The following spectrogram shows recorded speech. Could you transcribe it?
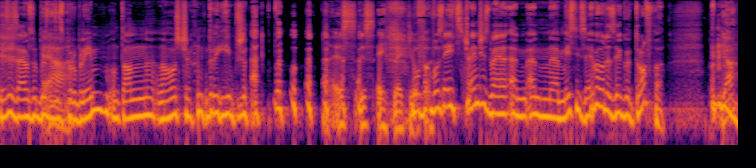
Das ist auch so ein bisschen Ja. das Problem. Und dann, dann hast du schon einen Dreck im Schachtel. Es ist echt blöd. Was echt strange ist, weil ein, ein Messi selber hat er sehr gut getroffen. Ja,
